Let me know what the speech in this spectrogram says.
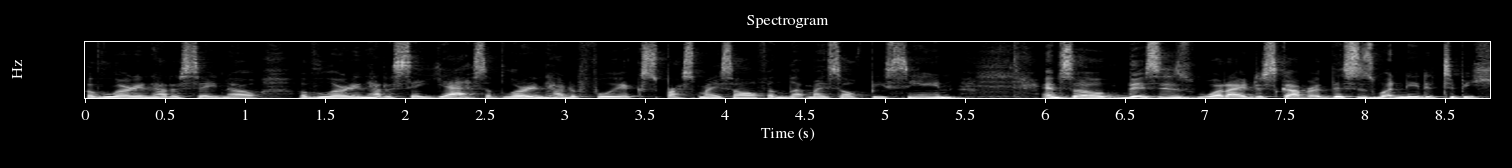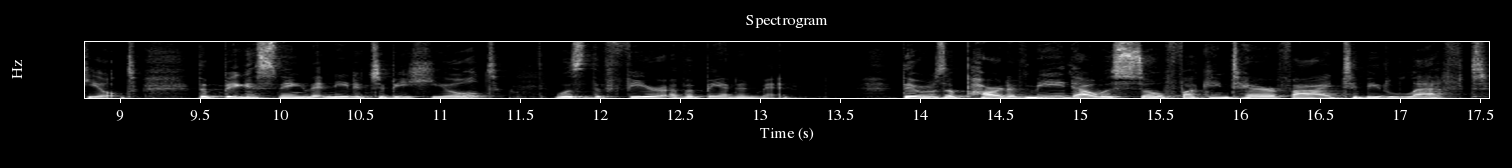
of learning how to say no, of learning how to say yes, of learning how to fully express myself and let myself be seen. And so this is what I discovered. This is what needed to be healed. The biggest thing that needed to be healed was the fear of abandonment. There was a part of me that was so fucking terrified to be left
